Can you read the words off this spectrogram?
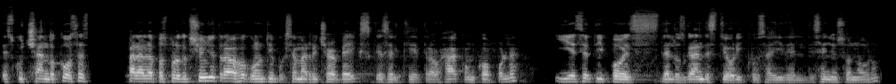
escuchando cosas. Para la postproducción yo trabajo con un tipo que se llama Richard Bakes, que es el que trabajaba con Coppola. Y ese tipo es de los grandes teóricos ahí del diseño sonoro,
